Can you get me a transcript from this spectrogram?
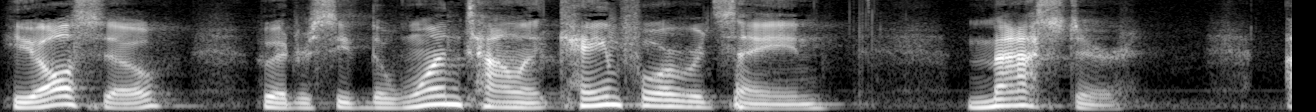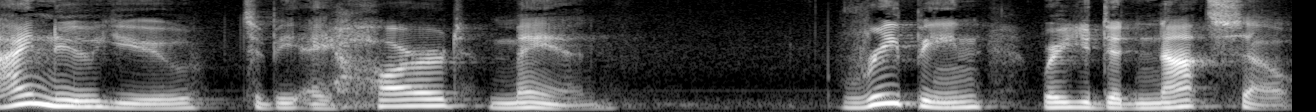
He also, who had received the one talent, came forward saying, Master, I knew you to be a hard man, reaping where you did not sow,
